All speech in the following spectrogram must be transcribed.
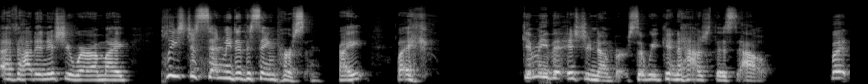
I've had an issue where I'm like, please just send me to the same person, right? Like, give me the issue number so we can hash this out. But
